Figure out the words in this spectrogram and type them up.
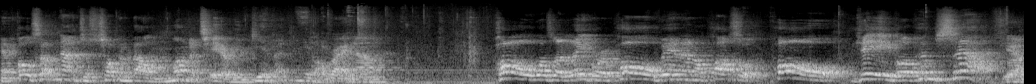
And folks, I'm not just talking about monetary giving. All right now. Paul was a laborer. Paul, being an apostle, Paul gave of himself. Yeah.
